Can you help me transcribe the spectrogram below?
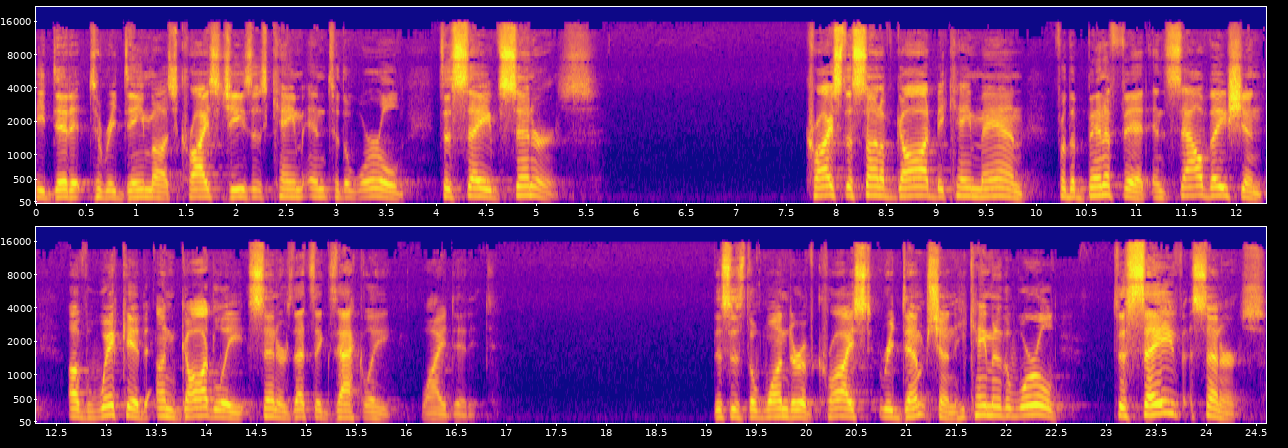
he did it to redeem us. Christ Jesus came into the world to save sinners. Christ, the Son of God, became man for the benefit and salvation of wicked, ungodly sinners. That's exactly why he did it. This is the wonder of Christ's redemption. He came into the world to save sinners.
